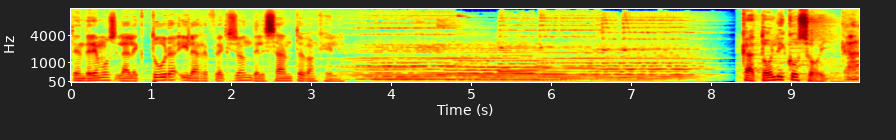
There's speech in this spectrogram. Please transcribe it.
tendremos la lectura y la reflexión del Santo Evangelio. Católico Soy. Católico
